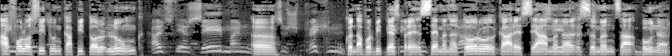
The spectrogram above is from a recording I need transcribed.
a folosit un capitol lung uh, când a vorbit despre semănătorul care seamănă sămânța bună.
